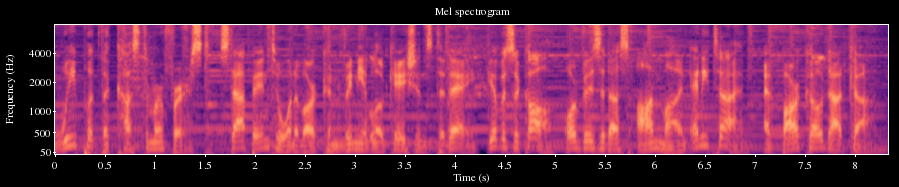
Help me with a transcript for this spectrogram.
we put the customer first. Stop into one of our convenient locations today, give us a call, or visit us online anytime at barkau.com.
